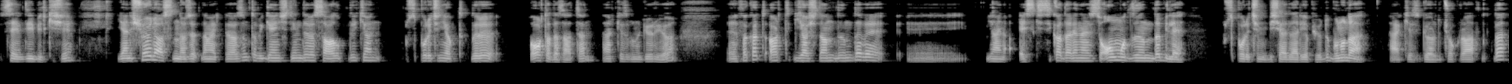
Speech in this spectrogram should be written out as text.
sevdiği bir kişi. Yani şöyle aslında özetlemek lazım. Tabii gençliğinde ve sağlıklıyken spor için yaptıkları ortada zaten. Herkes bunu görüyor. E, fakat artık yaşlandığında ve e, yani eskisi kadar enerjisi olmadığında bile spor için bir şeyler yapıyordu. Bunu da herkes gördü çok rahatlıkla.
